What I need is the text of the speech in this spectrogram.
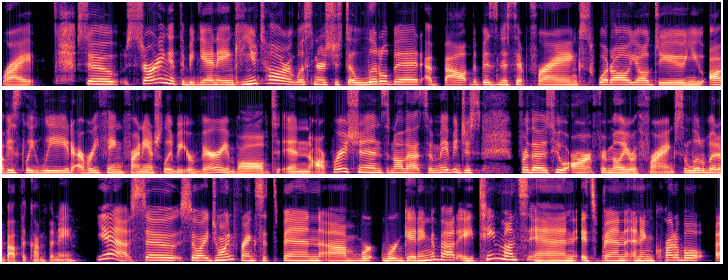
Right. So, starting at the beginning, can you tell our listeners just a little bit about the business at Frank's, what all y'all do? You obviously lead everything financially, but you're very involved in operations and all that. So, maybe just for those who aren't familiar with Frank's, a little bit about the company. Yeah, so so I joined Frank's. It's been um, we're we're getting about eighteen months in. It's been an incredible, uh,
